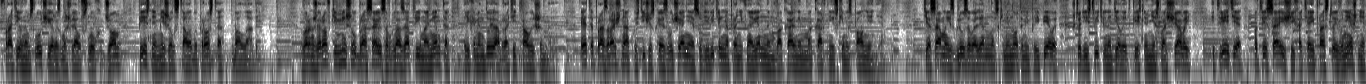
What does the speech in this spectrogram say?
В противном случае, размышлял вслух Джон, песня Мишел стала бы просто балладой. В аранжировке Мишел бросаются в глаза три момента, рекомендую обратить повышенное – это прозрачно-акустическое звучание с удивительно проникновенным вокальным маккартниевским исполнением. Те самые с блюзово-ленноновскими нотами припевы, что действительно делает песню не слащавой. И третье – потрясающий, хотя и простой внешне,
